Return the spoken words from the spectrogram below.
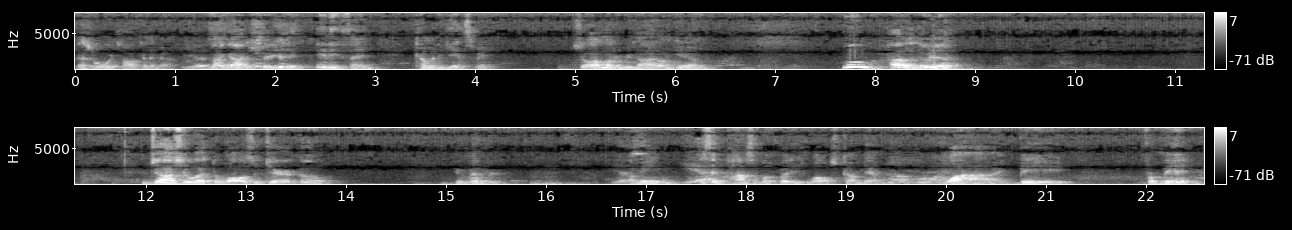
That's what we're talking about. Yes. My God is bigger than anything coming against me. So I'm going to rely on him. Woo, hallelujah. Joshua at the walls of Jericho. You remember? Yes. I mean, it's impossible for these walls to come down. Oh. Wide, big. For men,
